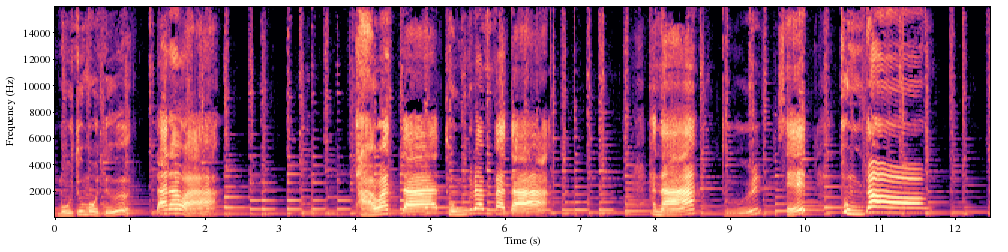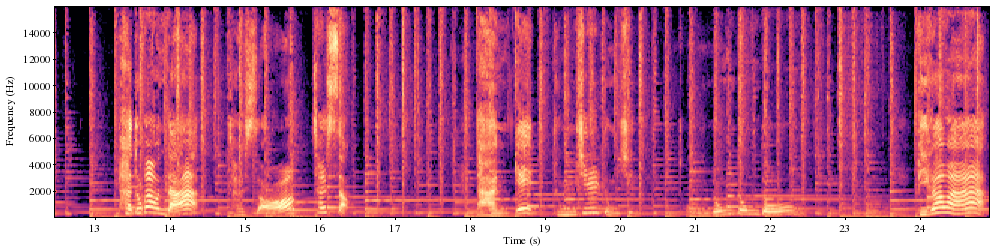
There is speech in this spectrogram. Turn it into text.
모두 모두 따라와. 다 왔다, 동그란 바다. 하나, 둘, 셋, 붕덩! 파도가 온다. 철썩, 철썩. 다 함께 둥실둥실, 동동동동. 비가 와.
